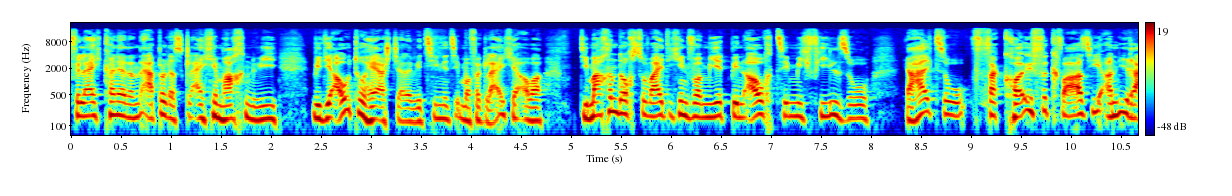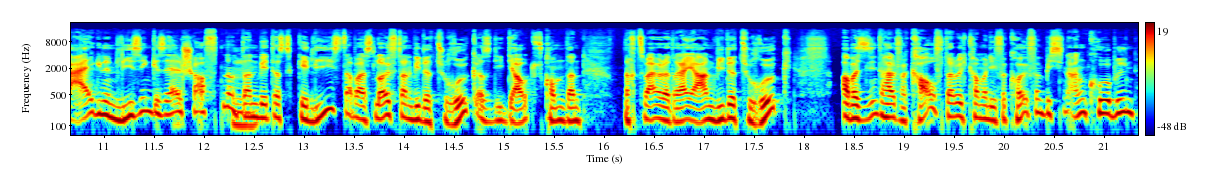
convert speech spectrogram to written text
vielleicht kann ja dann Apple das gleiche machen wie, wie die Autohersteller. Wir ziehen jetzt immer Vergleiche, aber die machen doch, soweit ich informiert bin, auch ziemlich viel so, ja, halt so Verkäufe quasi an ihre eigenen Leasinggesellschaften und mhm. dann wird das geleast, aber es läuft dann wieder zurück. Also die, die Autos kommen dann nach zwei oder drei Jahren wieder zurück. Aber sie sind halt verkauft, dadurch kann man die Verkäufe ein bisschen ankurbeln.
